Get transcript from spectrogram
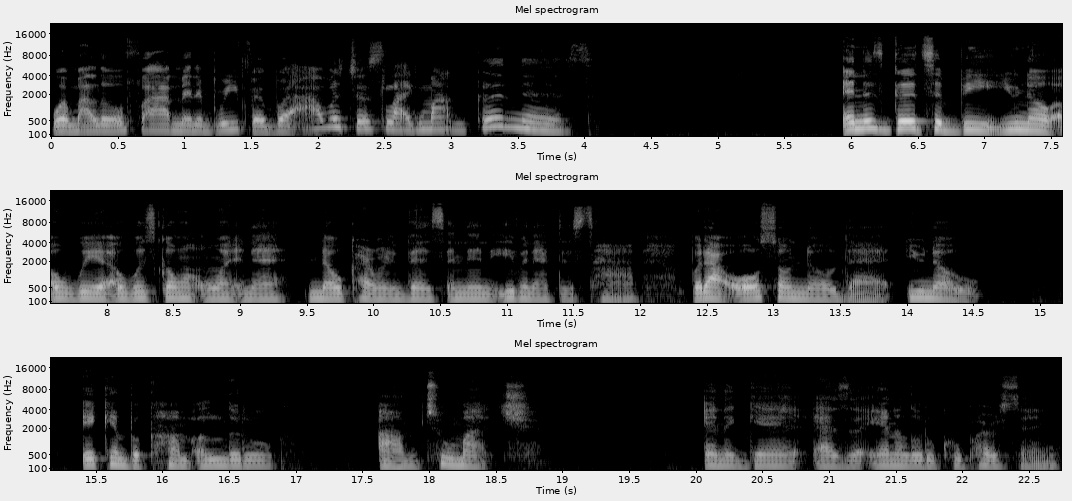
with my little five minute briefing. But I was just like, my goodness. And it's good to be, you know, aware of what's going on and know current events. And then even at this time. But I also know that, you know, it can become a little um, too much. And again, as an analytical person,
